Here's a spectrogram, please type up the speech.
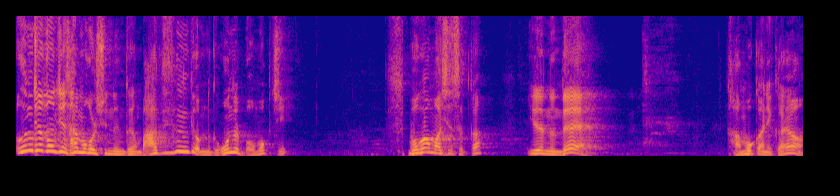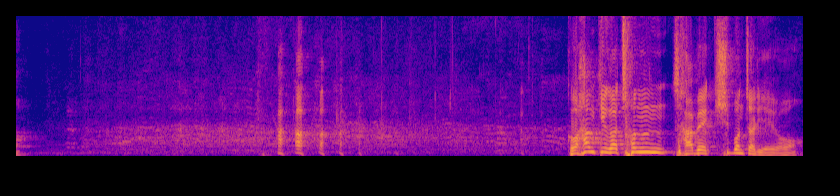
언제든지 사 먹을 수 있는 거 맛있는 게 없는 거 오늘 뭐 먹지? 뭐가 맛있을까? 이랬는데 감옥 가니까요. 그 한 끼가 1,410원짜리예요.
